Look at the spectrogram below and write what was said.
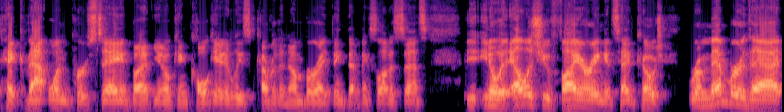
pick that one per se, but you know, can Colgate at least cover the number? I think that makes a lot of sense. You know, with LSU firing its head coach, remember that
